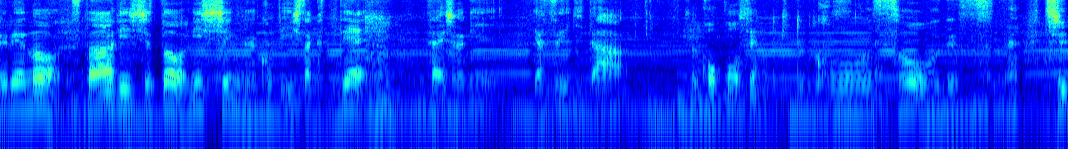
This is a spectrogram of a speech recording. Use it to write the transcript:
ルレのスターフィッシュとミッシングコピーしたくて、最初に安いギタそれ高校生の時ってこーとこうそうですね。中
